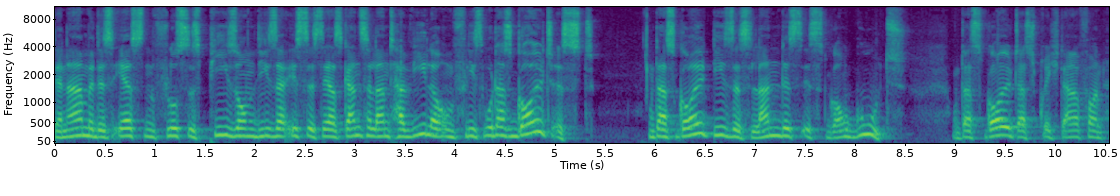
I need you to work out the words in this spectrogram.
der Name des ersten Flusses Pison, dieser ist es, der das ganze Land Havila umfließt, wo das Gold ist. Und das Gold dieses Landes ist gut. Und das Gold, das spricht davon,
